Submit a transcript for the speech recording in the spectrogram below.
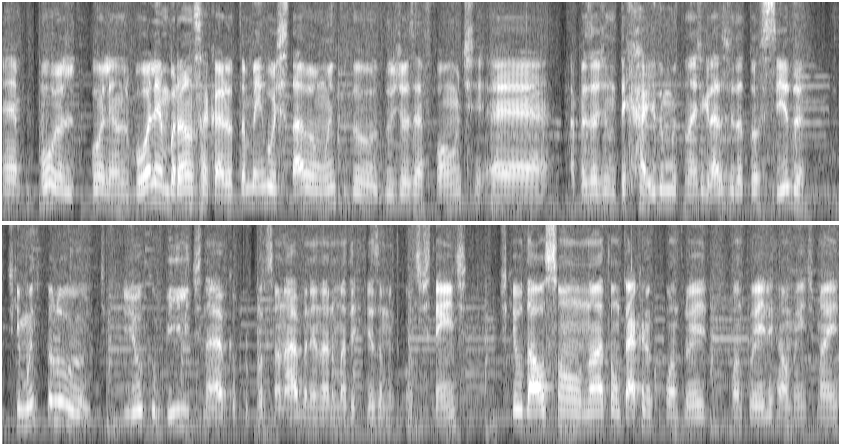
É, pô, pô, Leandro, boa lembrança, cara. Eu também gostava muito do, do José Fonte, é, apesar de não ter caído muito nas graças da torcida. Acho que muito pelo tipo de jogo que o Billit na época proporcionava, né? Não era uma defesa muito consistente. Acho que o Dawson não é tão técnico quanto ele, quanto ele realmente, mas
